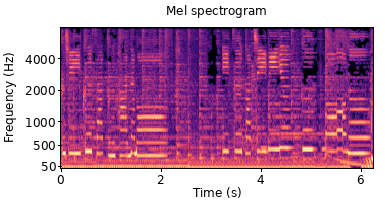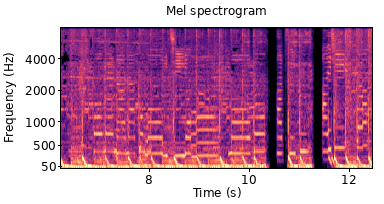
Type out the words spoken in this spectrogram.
美しく咲く花も。いつか散りゆくもの。それならこの一をもっと熱く愛した。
